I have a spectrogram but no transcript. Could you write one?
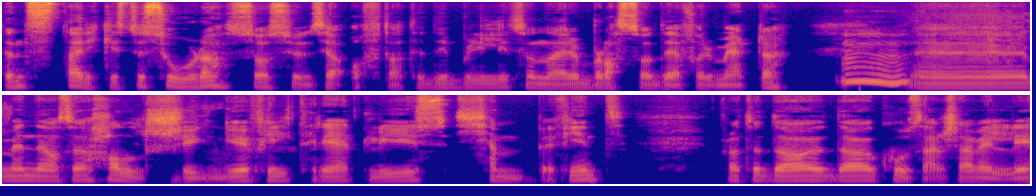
den sterkeste sola så syns jeg ofte at de blir litt sånn blasse og deformerte. Mm. Eh, men det er altså halvskygge, filtrert lys, kjempefint. For at da, da koser den seg veldig.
